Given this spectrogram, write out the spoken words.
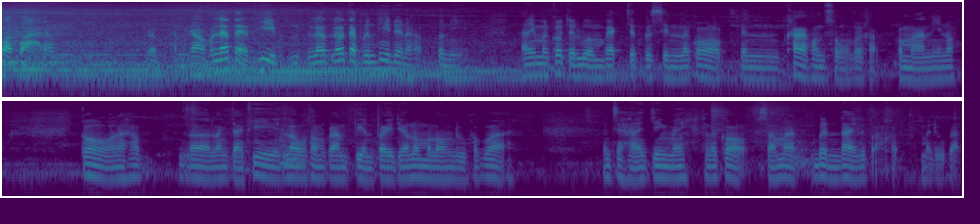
กว่ากว่านะครับเกือบพันเก้ามันแล้วแต่ที่แล้วแล้วแต่พื้นที่ด้วยนะครับตัวนี้ อันนี้มันก็จะรวมแวกเจ็ดเปอร์เซ็นแล้วก็เป็นค่าขนส่งด้วยครับ ประมาณนี้เนาะก็นะครับ หลังจากที่เราทำการเปลี่ยนไปเดี๋ยวเรามาลองดูครับว่า มันจะหายจริงไหม แล้วก็สามารถเบิ้ลได้หรือเปล่าครับ มาดูกัน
